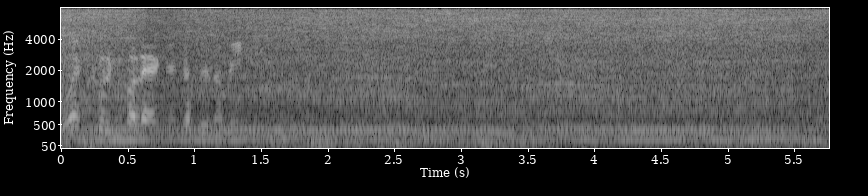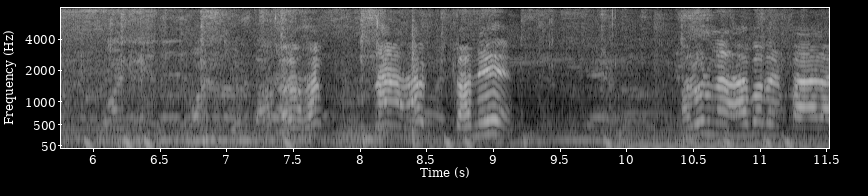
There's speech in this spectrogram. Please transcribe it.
โอ้ยคืนก็แรงยังกับสึนามิเอาละครับนะครับ ตอนนี้มาลุ้นกันครับว่าเป็นปลาอะไร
